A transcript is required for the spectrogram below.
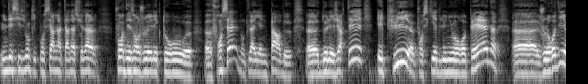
une décision qui concerne l'international pour des enjeux électoraux euh, euh, français. Donc là, il y a une part de, euh, légèreté. Et puis, pour ce qui est de l'Union européenne, je le redis,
